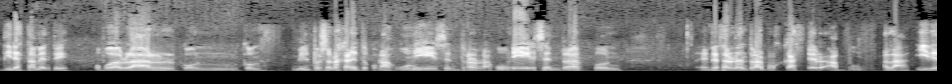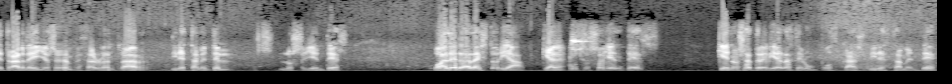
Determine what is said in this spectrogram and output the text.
directamente o puedo hablar con, con mil personas que han entrado con las Goonies, entraron las Goonies, entrar con empezaron a entrar podcaster a punta y detrás de ellos empezaron a entrar directamente los, oyentes. ¿Cuál era la historia? Que hay muchos oyentes que no se atrevían a hacer un podcast directamente,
